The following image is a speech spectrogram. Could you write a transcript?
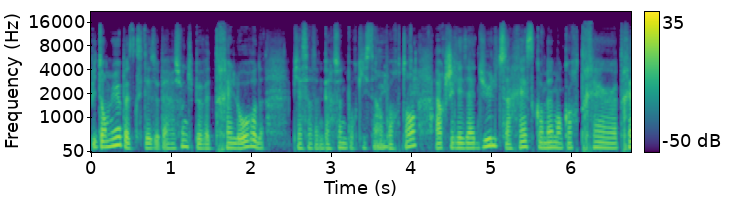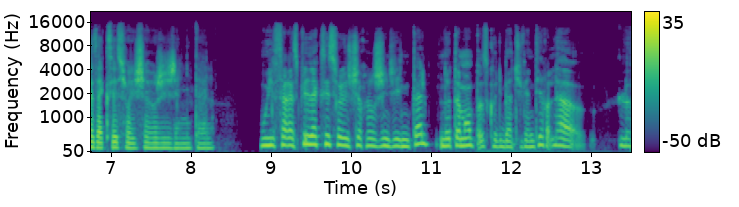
Puis tant mieux, parce que c'est des opérations qui peuvent être très lourdes, puis il y a certaines personnes pour qui c'est important, alors que chez les adultes, ça reste quand même encore très, très axé sur les chirurgies génitales. Oui, ça reste plus axé sur les chirurgies génitales, notamment parce que ben, tu viens de dire, là, le,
